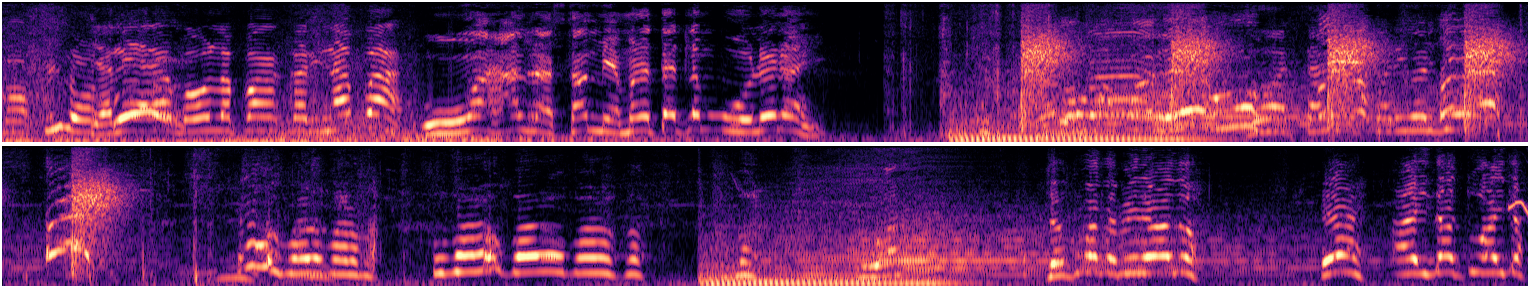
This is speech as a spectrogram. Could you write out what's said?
ભાવ નો કાપી અરે બહુ લપા કરી ના પા હુઆ હાલ રસ્તા મહેમાન હતા એટલે બોલે નહીં. જગુબા, તમે રહેવા દો. એ, આવી જા, તું આઈ જા.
